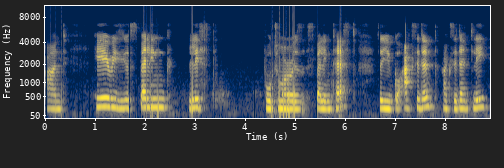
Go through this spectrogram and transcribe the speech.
And here is your spelling list for tomorrow's spelling test. So you've got accident accidentally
